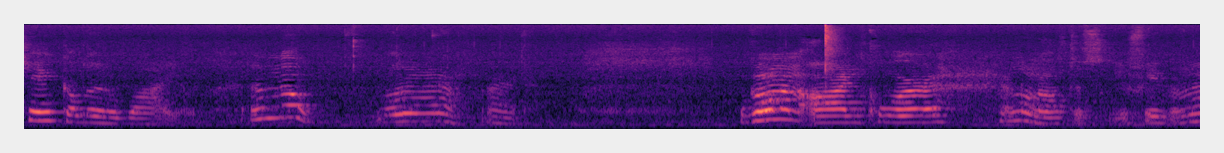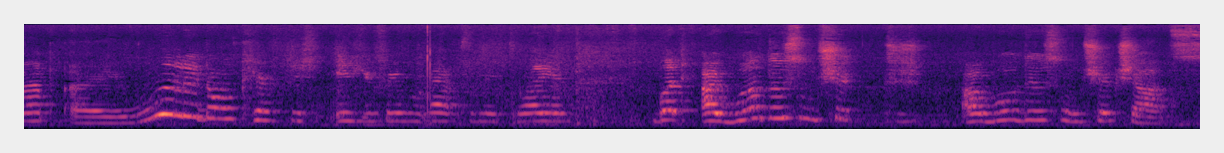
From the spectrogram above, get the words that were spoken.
take a little while. I don't know. Loading it know? Alright. We're going on Encore. I don't know if this is your favorite map. I really don't care if this is your favorite map for me playing. But I will do some trick. I will do some trick shots.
